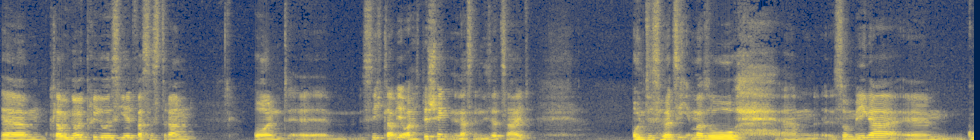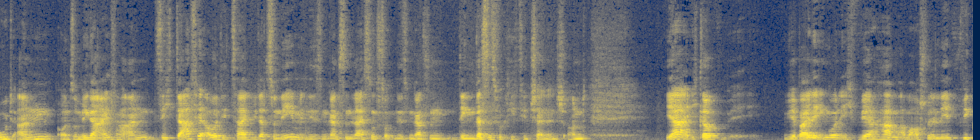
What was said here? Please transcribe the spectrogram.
ähm, glaube ich, neu priorisiert, was ist dran und äh, sich, glaube ich, auch nicht beschenken lassen in dieser Zeit. Und es hört sich immer so, ähm, so mega ähm, gut an und so mega einfach an, sich dafür aber die Zeit wieder zu nehmen in diesem ganzen Leistungsdruck, in diesem ganzen Ding, das ist wirklich die Challenge. Und ja, ich glaube, wir beide, Ingo und ich, wir haben aber auch schon erlebt, wie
